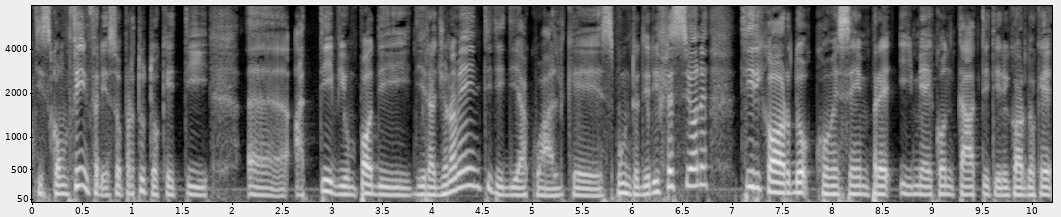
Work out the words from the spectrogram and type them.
ti sconfinferi e soprattutto che ti eh, attivi un po' di, di, ragionamenti, ti dia qualche spunto di riflessione. Ti ricordo come sempre i miei contatti, ti ricordo che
